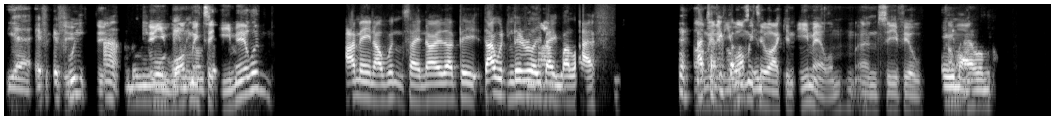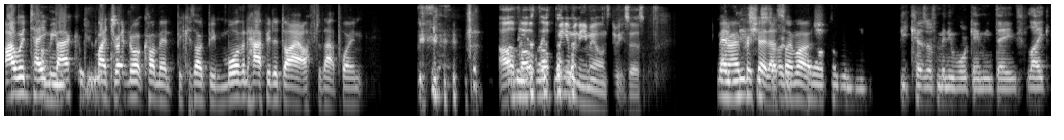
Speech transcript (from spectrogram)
Yeah, if if Do- we do- at Do Minimal you want me on to email him? I mean, I wouldn't say no. That'd be that would literally No. make my life. I mean, if you want me to, I can email him and see if he'll. Email him. I would take mean, back my dreadnought comment because I'd be more than happy to die after that point. I'll, I mean, I'll, I- I'll ping him an email and see what he says. Man, I, literally appreciate that so much. Because of Mini Wargaming Dave. Like,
